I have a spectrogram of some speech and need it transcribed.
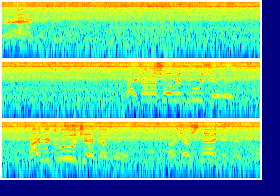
Де як? Хай хорошо витрусює, ви. Хай викручує, кажи. Там ще в снеки пішло.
